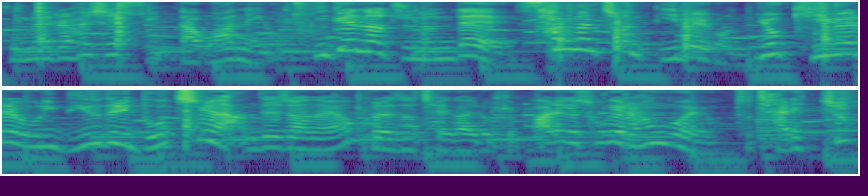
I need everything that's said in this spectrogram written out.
구매를 하실 수 있다고 하네요. 두 개나 주는데 31,200원. 이 기회를 우리 미우들이 놓치면 안 되잖아요. 그래서 제가 이렇게 빠르게 소개를 한 거예요. 저 잘했죠?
